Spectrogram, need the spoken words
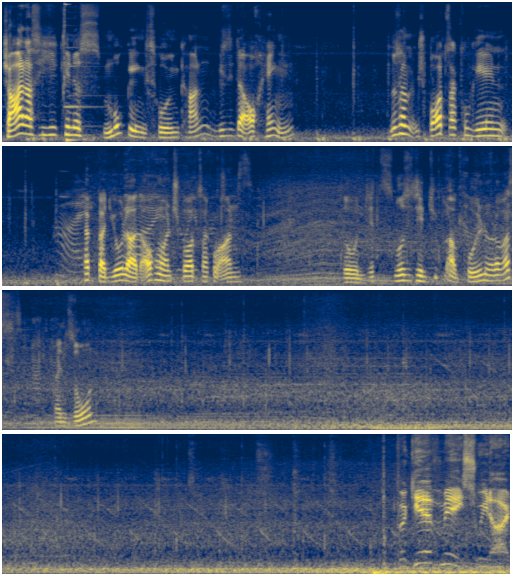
Schade, dass ich hier keine Smokings holen kann, wie sie da auch hängen. Müssen wir mit dem Sportsakko gehen. Pep Guardiola hat auch mal einen Sportsakko an. So, und jetzt muss ich den Typen abholen, oder was? Mein Sohn? Forgive me, sweetheart.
